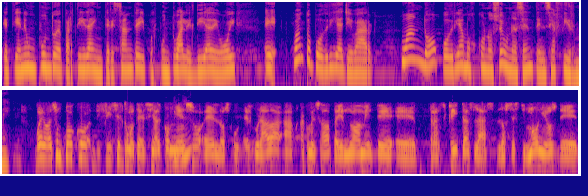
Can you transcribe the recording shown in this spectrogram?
que tiene un punto de partida interesante y pues puntual el día de hoy, eh, ¿cuánto podría llevar? ¿Cuándo podríamos conocer una sentencia firme? Bueno, es un poco difícil, como te decía al comienzo, eh, el jurado ha, comenzado a pedir nuevamente eh, transcritas las, los testimonios de,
